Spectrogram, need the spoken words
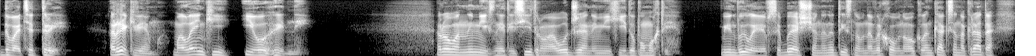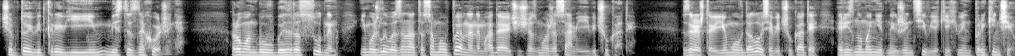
23. Реквієм маленький і огидний. Рован не міг знайти сітру, а отже, не міг їй допомогти. Він вилаяв себе, що не натиснув на верховного клинка ксенократа, щоб той відкрив її місцезнаходження. Рован був безрозсудним і, можливо, занадто самовпевненим, гадаючи, що зможе сам її відшукати. Зрештою, йому вдалося відшукати різноманітних жінців, яких він прикінчив.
